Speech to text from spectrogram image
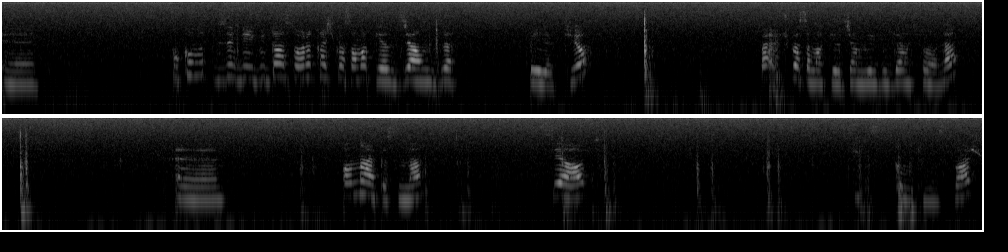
e, bu komut bize virgülden sonra kaç basamak yazacağımızı belirtiyor. Ben 3 basamak yazacağım virgülden sonra. Ee, onun arkasından cout fix komutumuz var.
